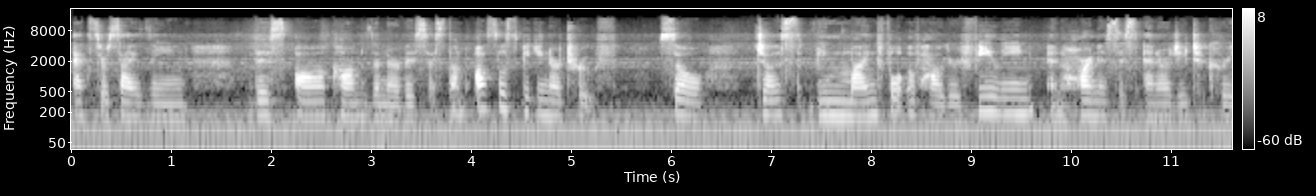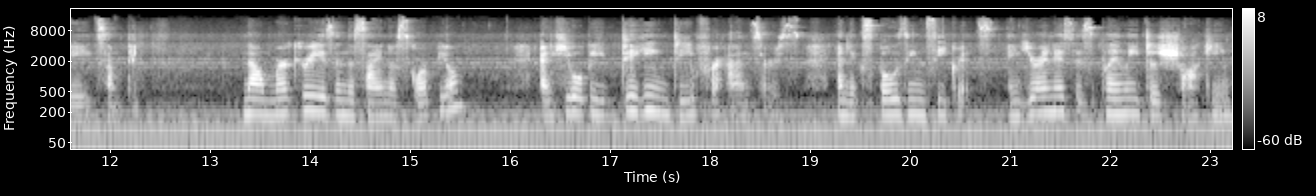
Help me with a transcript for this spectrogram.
exercising, this all calms the nervous system. Also, speaking our truth. So, just be mindful of how you're feeling and harness this energy to create something. Now, Mercury is in the sign of Scorpio, and he will be digging deep for answers and exposing secrets. And Uranus is plainly just shocking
